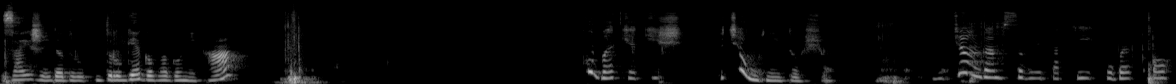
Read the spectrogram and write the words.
Zajrzyj do dru- drugiego wagonika. Kubek jakiś. Wyciągnij, Tosiu. Wyciągam sobie taki kubek. O,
